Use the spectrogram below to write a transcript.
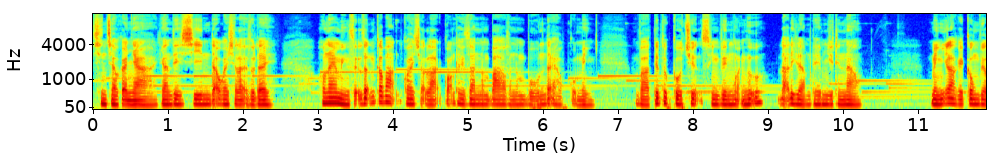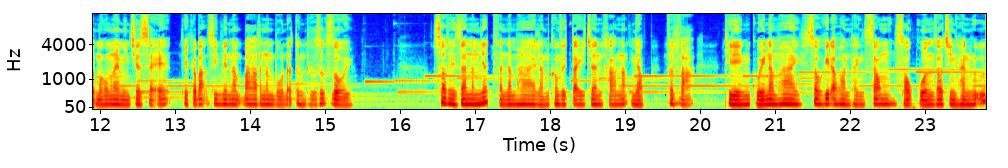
Xin chào cả nhà, Gandhi Shin đã quay trở lại rồi đây. Hôm nay mình sẽ dẫn các bạn quay trở lại quãng thời gian năm 3 và năm 4 đại học của mình và tiếp tục câu chuyện sinh viên ngoại ngữ đã đi làm thêm như thế nào. Mình nghĩ là cái công việc mà hôm nay mình chia sẻ thì các bạn sinh viên năm 3 và năm 4 đã từng thử sức rồi. Sau thời gian năm nhất và năm 2 làm công việc tay chân khá nặng nhọc, vất vả thì đến cuối năm 2 sau khi đã hoàn thành xong 6 cuốn giáo trình Hàn ngữ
